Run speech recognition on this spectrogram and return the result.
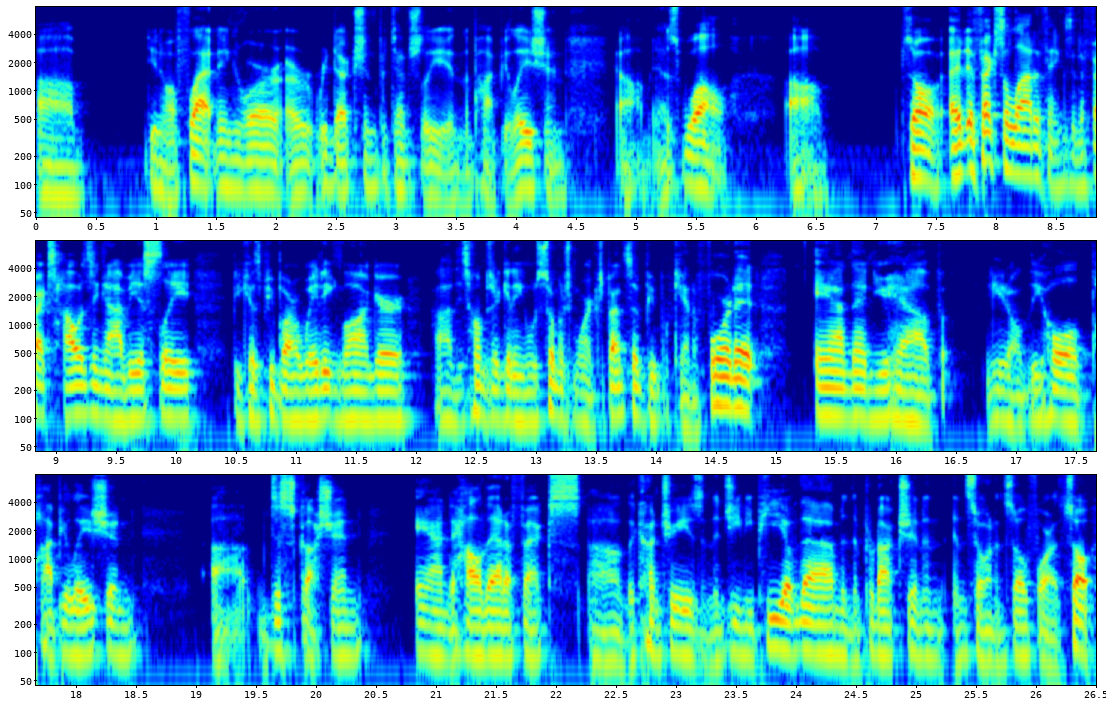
uh, you know, a flattening or a reduction potentially in the population um, as well. Um, so it affects a lot of things. It affects housing, obviously, because people are waiting longer. Uh, these homes are getting so much more expensive. People can't afford it. And then you have, you know, the whole population uh, discussion and how that affects uh, the countries and the GDP of them and the production and, and so on and so forth. So,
